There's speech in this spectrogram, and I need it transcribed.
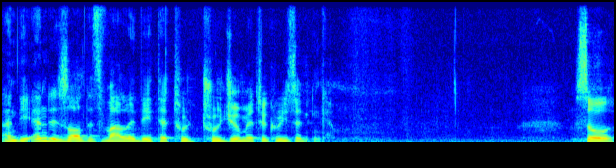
and the end result is validated through, through geometric reasoning. So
